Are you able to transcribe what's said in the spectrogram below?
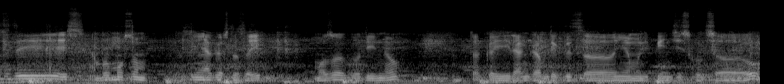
आज चाहिँ हाम्रो मौसम यहाँको यस्तो छ है। मजाको दिन हो। टक्कै राङकाम देख्दैछ यहाँ मुनि पिएनजी स्कुल छ हो।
